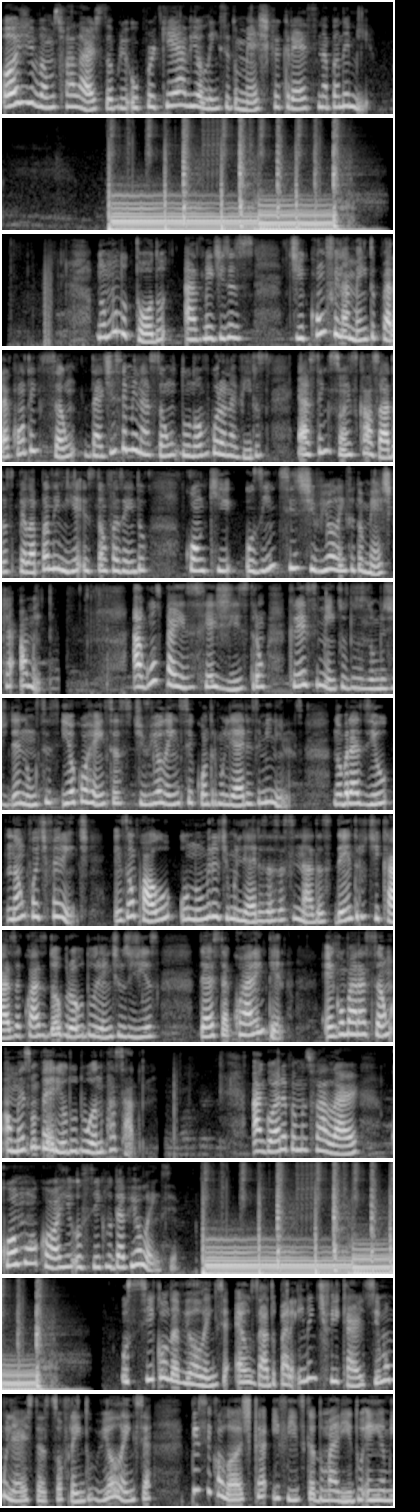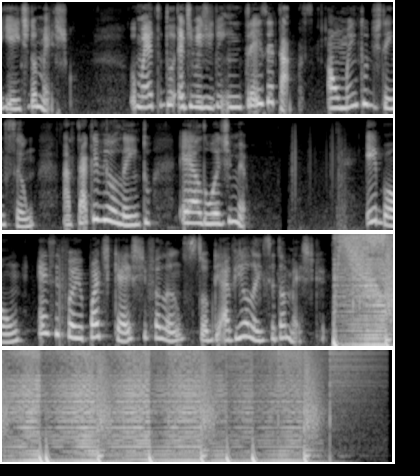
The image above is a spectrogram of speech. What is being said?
Hoje vamos falar sobre o porquê a violência doméstica cresce na pandemia. No mundo todo, as medidas de confinamento para a contenção da disseminação do novo coronavírus e as tensões causadas pela pandemia estão fazendo com que os índices de violência doméstica aumentem. Alguns países registram crescimento dos números de denúncias e ocorrências de violência contra mulheres e meninas. No Brasil, não foi diferente. Em São Paulo, o número de mulheres assassinadas dentro de casa quase dobrou durante os dias desta quarentena, em comparação ao mesmo período do ano passado. Agora vamos falar como ocorre o ciclo da violência. O ciclo da violência é usado para identificar se uma mulher está sofrendo violência psicológica e física do marido em ambiente doméstico. O método é dividido em três etapas: aumento de tensão, ataque violento e a lua de mel. E bom, esse foi o podcast falando sobre a violência doméstica.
